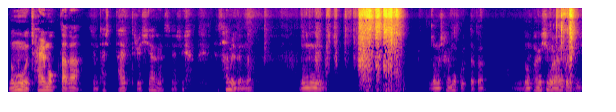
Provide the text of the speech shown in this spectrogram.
너무 잘 먹다가 지금 다시 다이어트를 시작을 했어요. 지금 3일 됐나? 너무 너무 잘 먹고 있다가 너무 방심을 한 거지.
